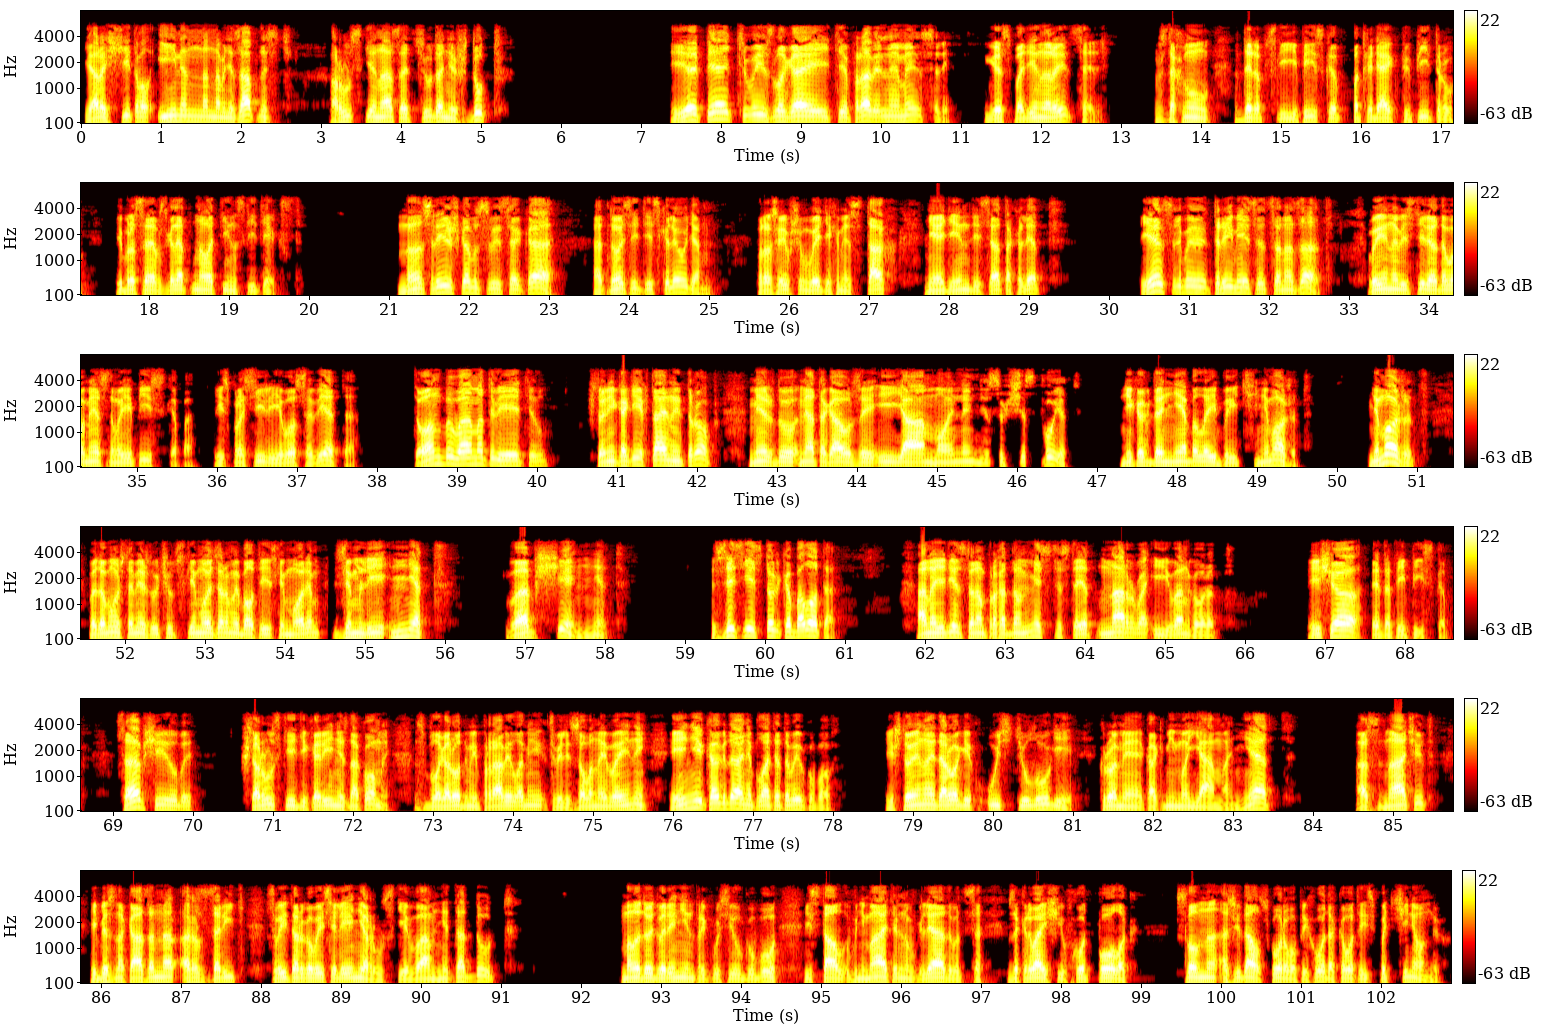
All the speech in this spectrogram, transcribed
я рассчитывал именно на внезапность, русские нас отсюда не ждут. И опять вы излагаете правильные мысли, господин рыцарь, вздохнул деробский епископ, подходя к пюпитру и бросая взгляд на латинский текст. Но слишком свысока относитесь к людям, прожившим в этих местах не один десяток лет. Если бы три месяца назад вы навестили одного местного епископа, и спросили его совета, то он бы вам ответил, что никаких тайных троп между Мятагаузе и Яамойне не существует, никогда не было и быть не может. Не может, потому что между Чудским озером и Балтийским морем земли нет. Вообще нет. Здесь есть только болото, а на единственном проходном месте стоят Нарва и Ивангород. Еще этот епископ сообщил бы, что русские дикари не знакомы с благородными правилами цивилизованной войны и никогда не платят выкупов, и что иной дороги к устью Луги, кроме как мимо яма, нет, а значит и безнаказанно разорить свои торговые селения русские вам не дадут. Молодой дворянин прикусил губу и стал внимательно вглядываться в закрывающий вход полок, словно ожидал скорого прихода кого-то из подчиненных.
